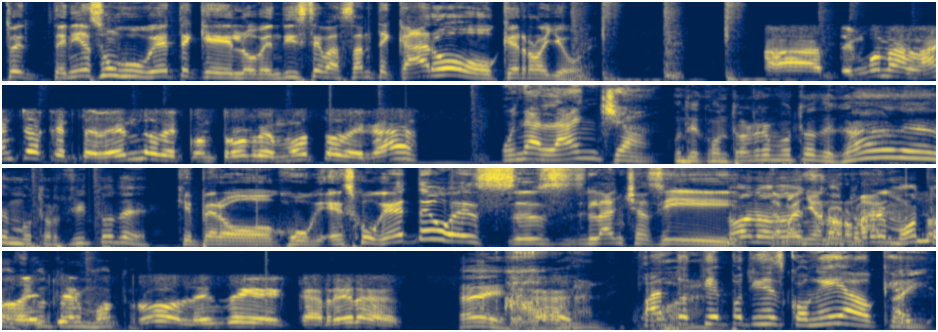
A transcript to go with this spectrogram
¿tú- ¿tenías un juguete que lo vendiste bastante caro o qué rollo? ah, tengo una lancha que te vendo de control remoto de gas. Una lancha. De control remoto de gas, de, de motorcito de... ¿Qué, pero ¿es juguete o es, es lancha así, No, no, no, tamaño es control normal? remoto. No, es es control remoto. es de carreras. Órale, ¿Cuánto órale. tiempo tienes con ella o qué? Ay,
